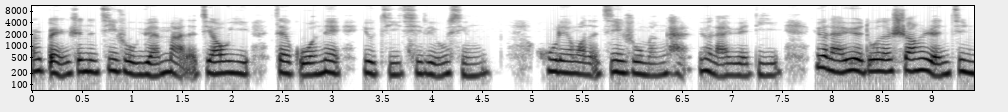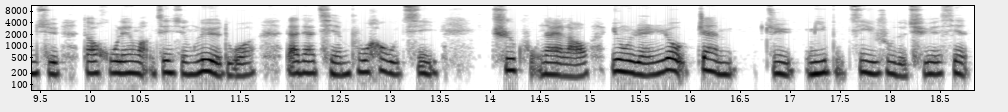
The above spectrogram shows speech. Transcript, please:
而本身的技术源码的交易在国内又极其流行。互联网的技术门槛越来越低，越来越多的商人进去到互联网进行掠夺，大家前仆后继，吃苦耐劳，用人肉占据弥补技术的缺陷。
